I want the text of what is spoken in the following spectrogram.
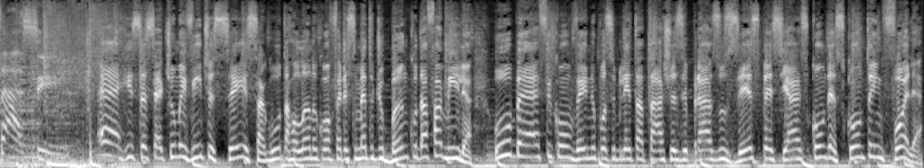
Sassi. RC7126, Sagu tá rolando com oferecimento de Banco da Família. O BF Convênio possibilita taxas e prazos especiais com desconto em folha.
